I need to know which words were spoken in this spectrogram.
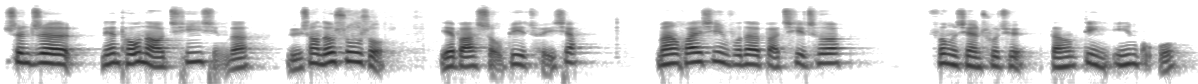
甚至连头脑清醒的吕尚德叔叔也把手臂垂下，满怀幸福的把汽车奉献出去当定音鼓。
